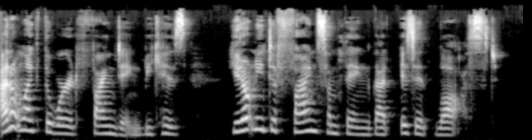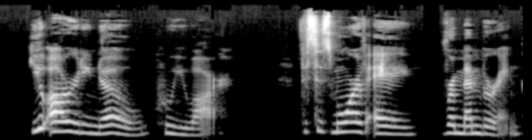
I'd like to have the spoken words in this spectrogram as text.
I don't like the word finding because you don't need to find something that isn't lost you already know who you are. This is more of a remembering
